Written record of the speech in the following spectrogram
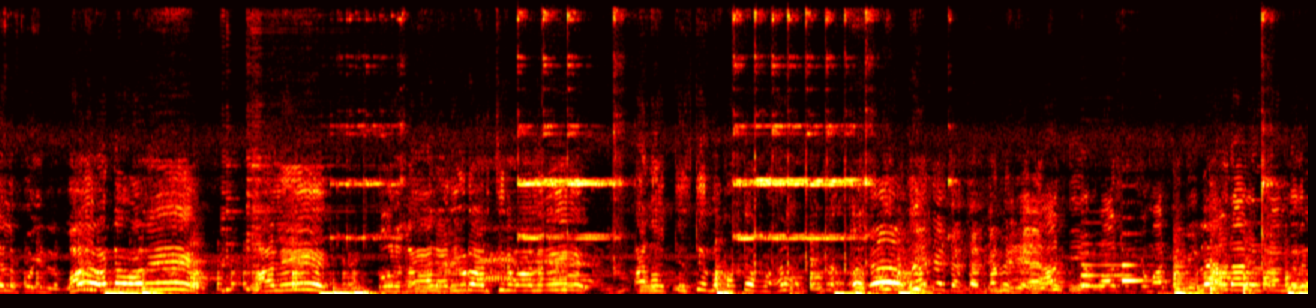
செல்ல போகின்றேன் வாழி வேண்டாம் வாழி வாழி ஒரு நாலு அடி கூட அடிச்சிருவாளி ஆனா கிஸ்கி மட்டும் நாட்டிய பார்த்திருக்க மாட்டீங்க வாடா என்று அங்கதனை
